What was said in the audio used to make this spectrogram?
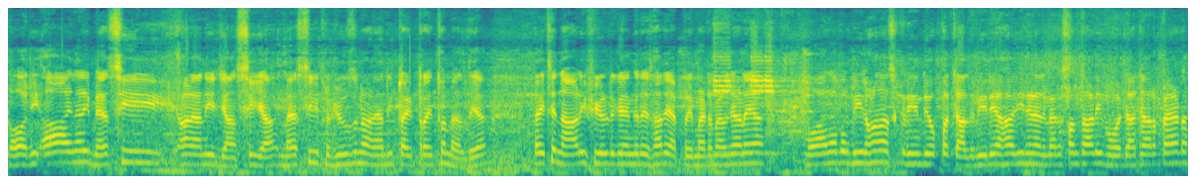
ਲਓ ਜੀ ਆ ਇਹਨਾਂ ਦੀ ਮੈਸੀ ਵਾਲਿਆਂ ਦੀ ਏਜੰਸੀ ਆ, ਮੈਸੀ ਪ੍ਰੋਡਿਊਸਰ ਵਾਲਿਆਂ ਦੀ ਟਰੈਕਟਰ ਇੱਥੋਂ ਮਿਲਦੇ ਆ। ਇੱਥੇ ਨਾਲ ਹੀ ਫੀਲਡ ਗੈਂਗ ਦੇ ਸਾਰੇ ਐਪਰੀਮੈਂਟ ਮਿਲ ਜਾਣੇ ਆ। ਮੋਬਾਈਲ ਨੰਬਰ ਵੀਰ ਹੋਣਾ ਦਾ ਸਕਰੀਨ ਦੇ ਉੱਪਰ ਚੱਲ ਵੀ ਰਿਹਾ ਜੀ 9947 5265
